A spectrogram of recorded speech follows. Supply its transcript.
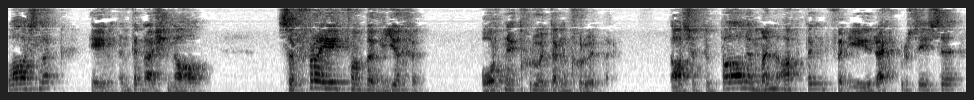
plaaslik en internasionaal se vryheid van beweging word net groter en groter. Daar's 'n totale minagting vir die regsprosesse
